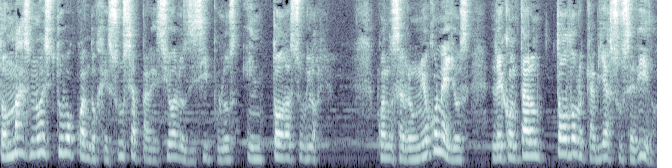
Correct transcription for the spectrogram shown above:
Tomás no estuvo cuando Jesús se apareció a los discípulos en toda su gloria. Cuando se reunió con ellos, le contaron todo lo que había sucedido,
